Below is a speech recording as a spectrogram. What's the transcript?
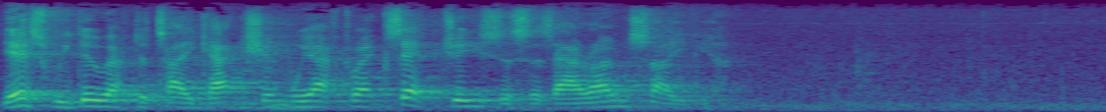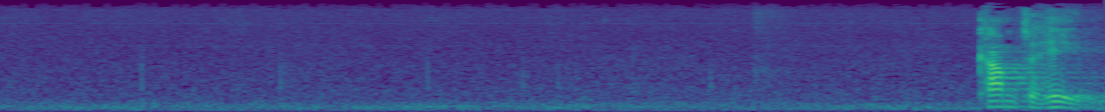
Yes, we do have to take action. We have to accept Jesus as our own Saviour. Come to Him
